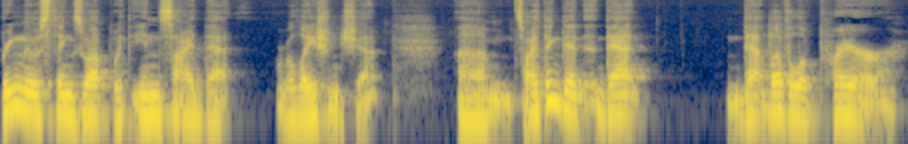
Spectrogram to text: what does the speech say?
bring those things up with inside that relationship. Um, so I think that that that level of prayer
